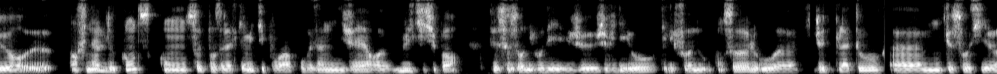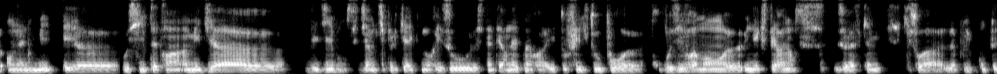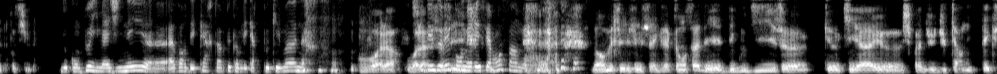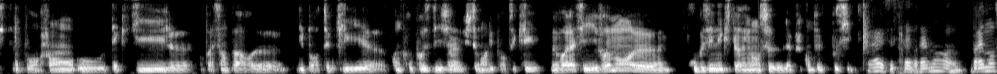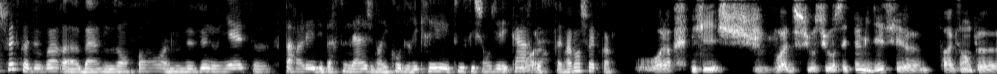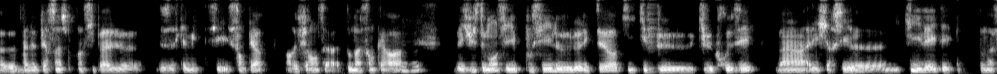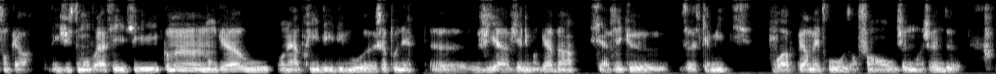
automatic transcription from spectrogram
en finale de compte, ce qu'on souhaite pour The Last Camille, c'est pouvoir proposer un univers multi-support que ce soit au niveau des jeux, jeux vidéo, téléphone ou console, ou euh, jeux de plateau, euh, que ce soit aussi euh, en animé, et euh, aussi peut-être un, un média euh, dédié. Bon, c'est déjà un petit peu le cas avec nos réseaux, le site internet, mais voilà, étoffer le tout pour proposer vraiment une expérience de la Scamit qui soit la plus complète possible. Donc on peut imaginer euh, avoir des cartes un peu comme les cartes Pokémon. voilà, voilà. Je suis désolée pour mes références, hein, mais... non, mais c'est c'est exactement ça, des des goodies euh, que, qui aillent, euh, je sais pas, du du carnet de texte pour enfants au textile, en passant par des porte-clés qu'on propose déjà justement les porte-clés. Mais voilà, c'est vraiment proposer une expérience euh, la plus complète possible. Ouais, ce serait vraiment euh, vraiment chouette quoi de voir euh, bah, nos enfants, nos neveux, nos nièces parler des personnages dans les cours de récré et tout, s'échanger les cartes, ce serait vraiment chouette quoi. Voilà, mais c'est je vois sur sur cette même idée, c'est par exemple ben, le personnage principal de Zaskamit, c'est Sanka en référence à Thomas Sankara. Mm-hmm ben justement, c'est pousser le, le, lecteur qui, qui veut qui veut creuser, ben aller chercher euh, qui il a été, Thomas Sankara. Et justement, voilà, c'est c'est comme un, manga où on a appris des, des mots euh, japonais euh, via via les mangas. Ben c'est avec euh, The Last pouvoir permettre aux enfants, aux jeunes moins jeunes de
